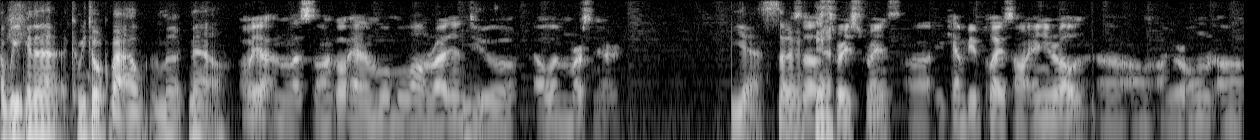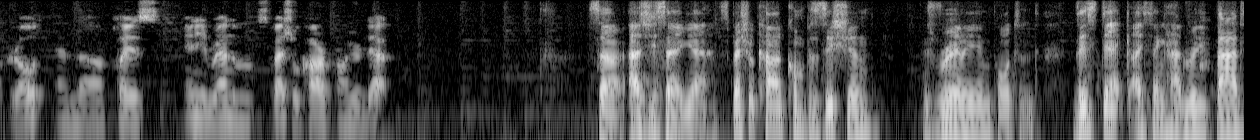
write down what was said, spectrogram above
Are we gonna? Can we talk about Elven Merc now? Oh yeah, and let's uh, go ahead and move, move on right into Elven Mercenary. Yes. So So Yeah. three strings. Uh, it can be placed on any road, uh, on, on your own uh, road, and uh, place any random special card from your deck. So, as you say, yeah, special card composition is really important. This deck, I think, had really bad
